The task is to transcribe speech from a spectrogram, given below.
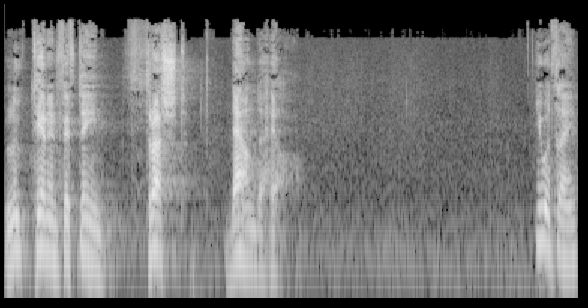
Luke 10 and 15, thrust down to hell. You would think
